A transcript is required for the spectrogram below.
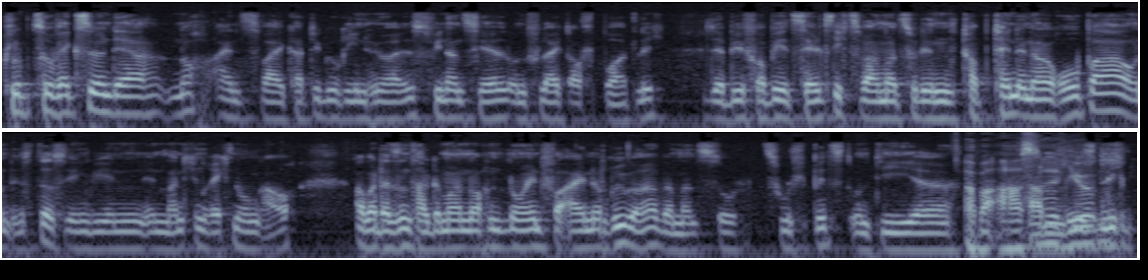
Club zu wechseln, der noch ein, zwei Kategorien höher ist, finanziell und vielleicht auch sportlich. Der BVB zählt sich zwar mal zu den Top Ten in Europa und ist das irgendwie in, in manchen Rechnungen auch, aber da sind halt immer noch neun Vereine drüber, wenn man es so zuspitzt und die äh, aber Arsenal, haben wesentlich, Jürgen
